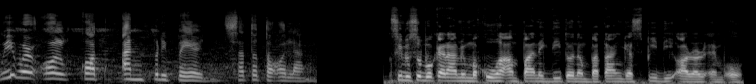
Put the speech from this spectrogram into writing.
We were all caught unprepared, sa totoo lang. Sinusubukan namin makuha ang panig dito ng Batangas PDRRMO.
